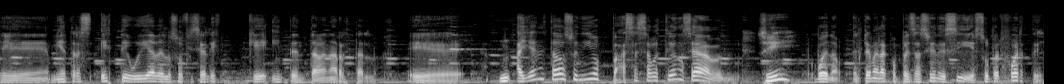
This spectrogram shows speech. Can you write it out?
eh, mientras este huía de los oficiales que intentaban arrestarlo. Eh, allá en Estados Unidos pasa esa cuestión, o sea... Sí. Bueno, el tema de las compensaciones sí, es súper fuerte,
